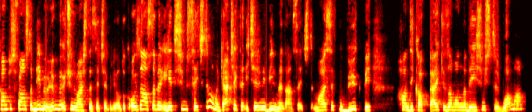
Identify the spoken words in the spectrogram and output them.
Campus France'da bir bölüm ve üç üniversite seçebiliyorduk. O yüzden aslında ben iletişimi seçtim ama gerçekten içeriğini bilmeden seçtim. Maalesef bu büyük bir handikap. Belki zamanla değişmiştir bu ama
